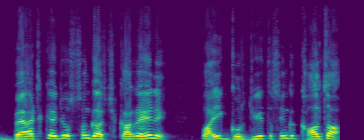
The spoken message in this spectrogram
ਬੈਠ ਕੇ ਜੋ ਸੰਘਰਸ਼ ਕਰ ਰਹੇ ਨੇ ਭਾਈ ਗੁਰਜੀਤ ਸਿੰਘ ਖਾਲਸਾ,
